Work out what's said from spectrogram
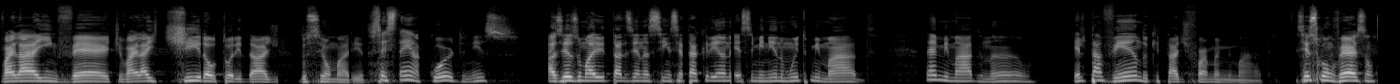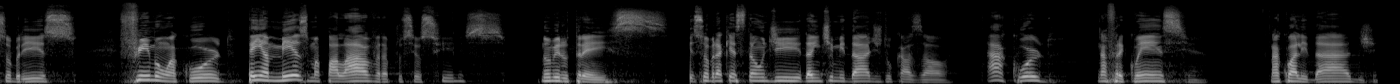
vai lá e inverte, vai lá e tira a autoridade do seu marido. Vocês têm acordo nisso? Às vezes o marido está dizendo assim: você está criando esse menino muito mimado. Não é mimado, não. Ele está vendo que está de forma mimada. Vocês conversam sobre isso, firmam um acordo, têm a mesma palavra para os seus filhos. Número 3, sobre a questão de, da intimidade do casal. Há acordo na frequência, na qualidade,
